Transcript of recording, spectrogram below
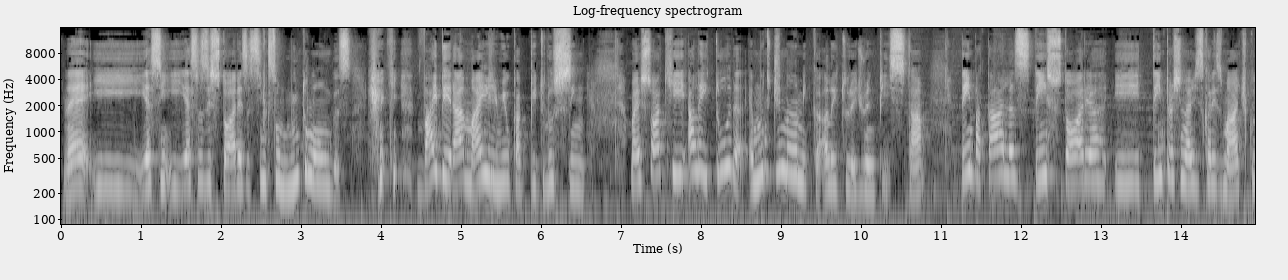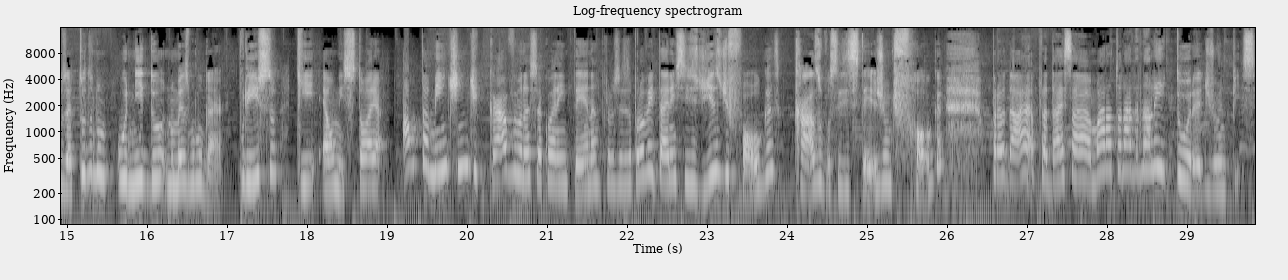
né? E, e, assim, e essas histórias assim que são muito longas, vai beirar mais de mil capítulos sim. Mas só que a leitura é muito dinâmica, a leitura de One Piece, tá? Tem batalhas, tem história e tem personagens carismáticos, é tudo unido no mesmo lugar. Por isso que é uma história altamente indicável nessa quarentena para vocês aproveitarem esses dias de folga, caso vocês estejam de folga, para dar para dar essa maratonada na leitura de One Piece.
